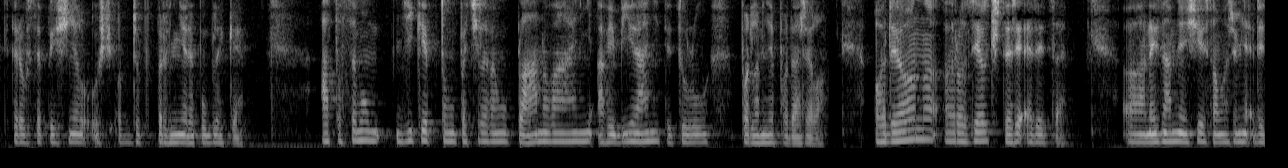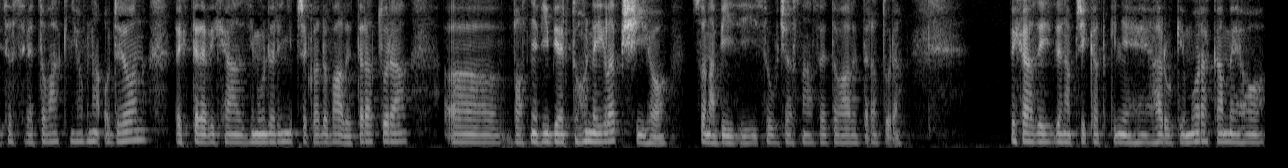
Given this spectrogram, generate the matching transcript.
kterou se pišnil už od dob první republiky. A to se mu díky tomu pečlivému plánování a vybírání titulů podle mě podařilo. Odeon rozjel čtyři edice. Nejznámější je samozřejmě edice Světová knihovna Odeon, ve které vychází moderní překladová literatura, vlastně výběr toho nejlepšího, co nabízí současná světová literatura. Vycházejí zde například knihy Haruki Murakamiho,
